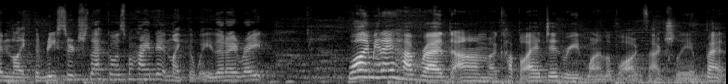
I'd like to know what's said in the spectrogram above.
And like the research that goes behind it and like the way that I write. Well, I mean, I have read um, a couple. I did read one of the blogs actually, but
